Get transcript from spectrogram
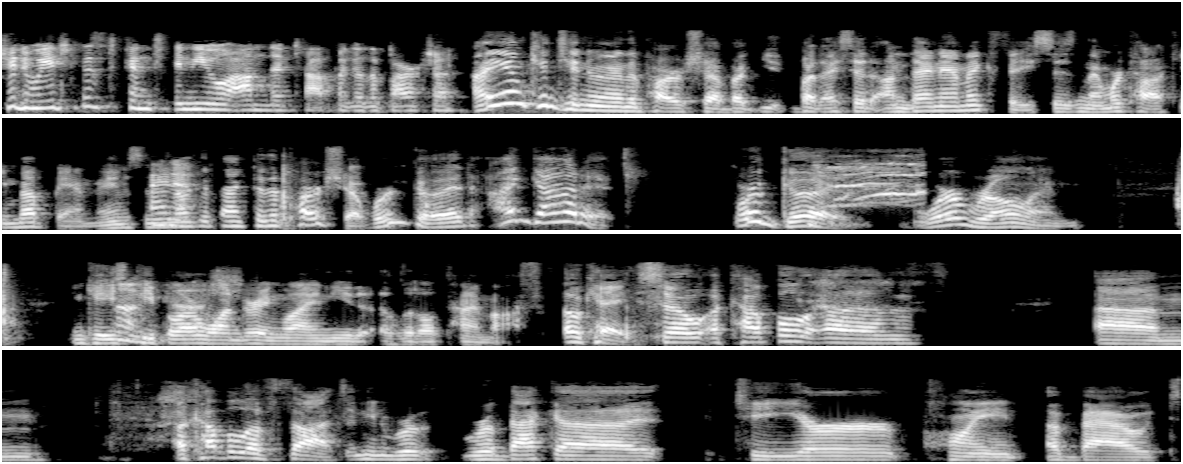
Can we just continue on the topic of the parsha? I am continuing on the parsha, but you, but I said undynamic faces, and then we're talking about band names, and then I'll get back to the parsha. We're good. I got it. We're good. we're rolling. In case oh, people gosh. are wondering why I need a little time off. Okay, so a couple of um, a couple of thoughts. I mean, Re- Rebecca to your point about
